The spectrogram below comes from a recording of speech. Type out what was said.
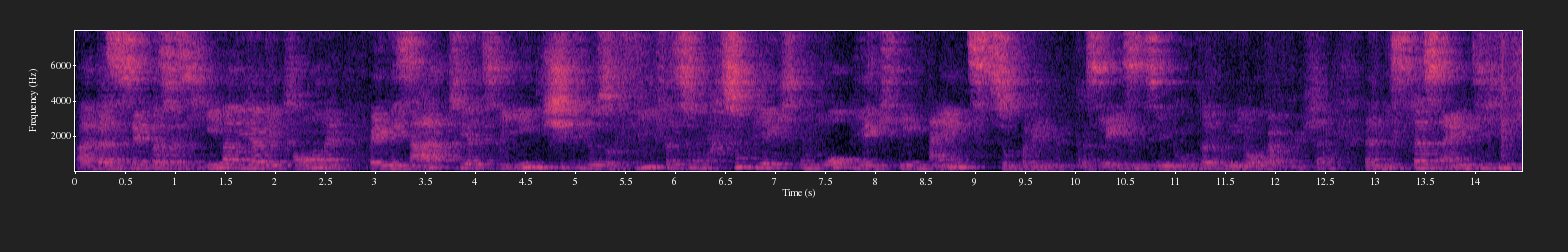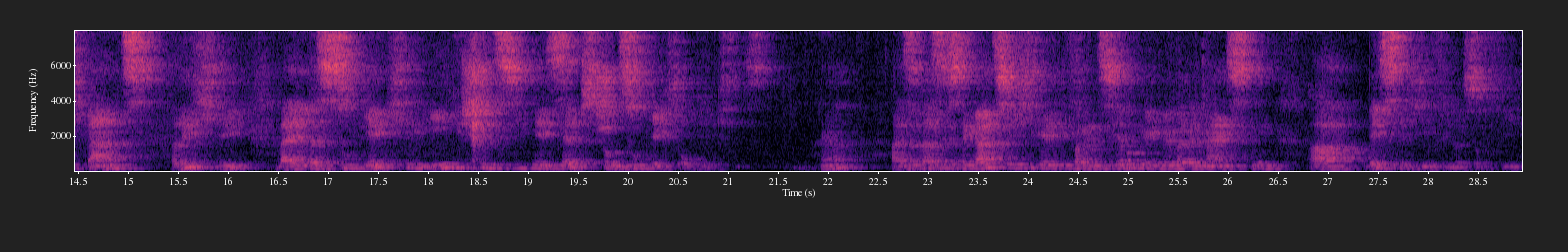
das ist etwas, was ich immer wieder betone. Wenn gesagt wird, die indische Philosophie versucht, Subjekt und Objekt in eins zu bringen, das lesen Sie in hunderten Yoga-Büchern, dann ist das eigentlich nicht ganz richtig, weil das Subjekt im indischen Sinne selbst schon Subjekt-Objekt ist. Ja? Also das ist eine ganz wichtige Differenzierung gegenüber den meisten äh, westlichen Philosophien.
